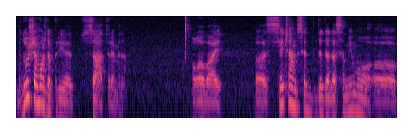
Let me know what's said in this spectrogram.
Doduše možda prije sat vremena. Ovaj, uh, sjećam se da, da, da sam imao uh,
